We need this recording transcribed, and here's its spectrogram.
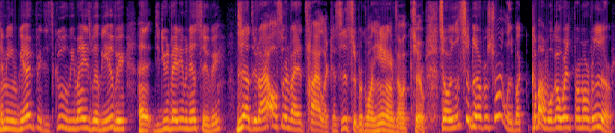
I mean, we are friends at school, we might as well be over. Uh, did you invite anyone else over? Yeah, dude, I also invited Tyler because he's super cool and he hangs out with too. So it should be over shortly, but come on, we'll go wait for him over here.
